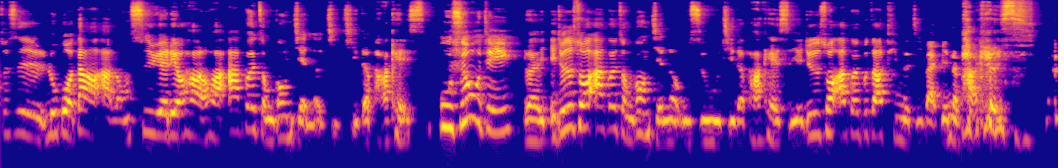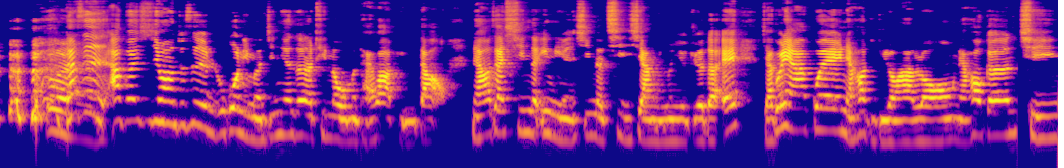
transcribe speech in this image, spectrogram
就是如果到阿龙四月六号的话，阿龟总共剪了几集的 podcast？五十五集。对，也就是说阿龟总共剪了五十五集的 podcast，也就是说阿龟不知道听了几百遍的 podcast。对，但是阿龟希望就是，如果你们今天真的听了我们台话频道，然后在新的一年新的气象，你们也觉得哎，甲龟阿龟，然后弟弟龙阿龙，然后跟情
